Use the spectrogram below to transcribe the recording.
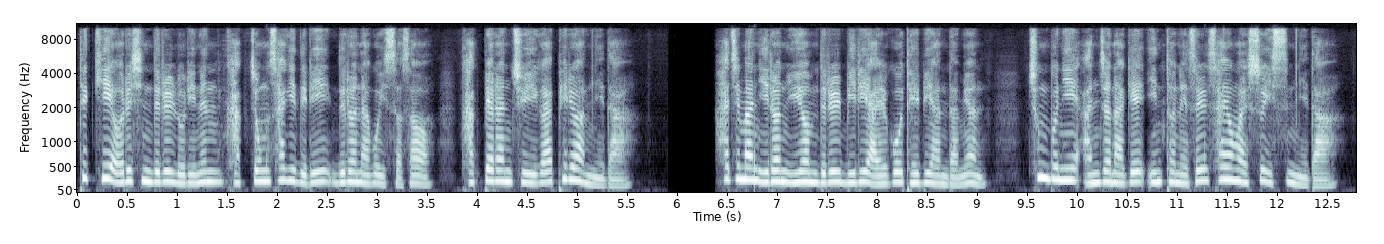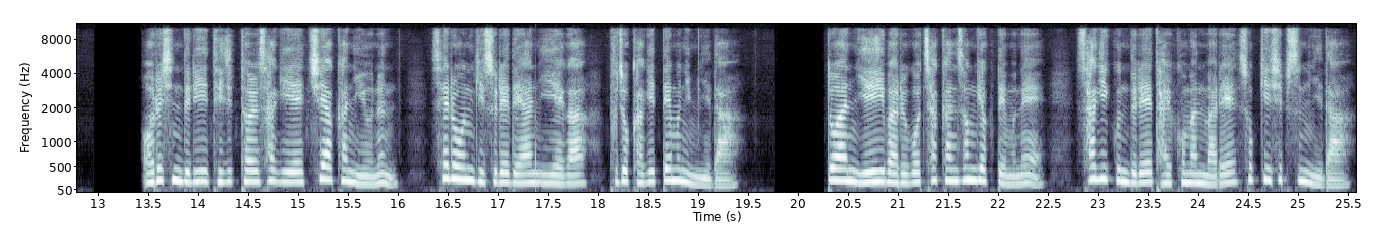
특히 어르신들을 노리는 각종 사기들이 늘어나고 있어서 각별한 주의가 필요합니다. 하지만 이런 위험들을 미리 알고 대비한다면 충분히 안전하게 인터넷을 사용할 수 있습니다. 어르신들이 디지털 사기에 취약한 이유는 새로운 기술에 대한 이해가 부족하기 때문입니다. 또한 예의 바르고 착한 성격 때문에 사기꾼들의 달콤한 말에 속기 쉽습니다.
